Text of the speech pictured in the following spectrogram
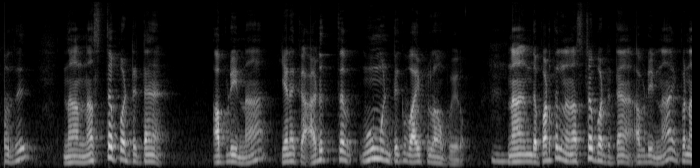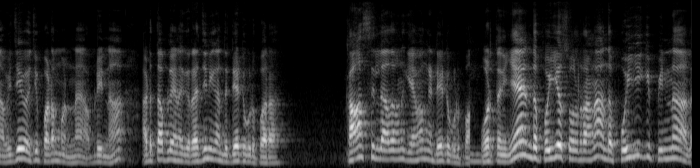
அதாவது நான் நஷ்டப்பட்டுட்டேன் அப்படின்னா எனக்கு அடுத்த மூமெண்ட்டுக்கு வாய்ப்பு இல்லாமல் போயிடும் நான் இந்த படத்தில் நான் நஷ்டப்பட்டுட்டேன் அப்படின்னா இப்போ நான் விஜய் வச்சு படம் பண்ணேன் அப்படின்னா அடுத்தாப்புல எனக்கு ரஜினிகாந்த் டேட்டு கொடுப்பாரா? காசு இல்லாதவனுக்கு எவங்க டேட்டு கொடுப்பான்? ஒருத்தன் ஏன் இந்த பொய்யை சொல்றான்னா அந்த பொய்க்கு பின்னால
